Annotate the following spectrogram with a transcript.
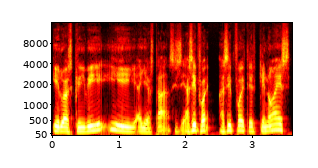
Y lo escribí y ahí está. Sí, sí, así fue. Así fue. Es decir, que no es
